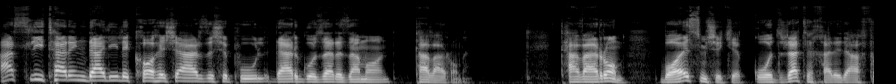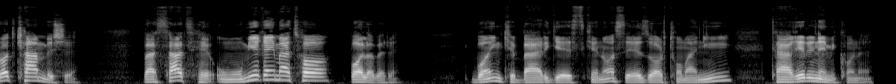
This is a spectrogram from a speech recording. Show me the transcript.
اصلی ترین دلیل کاهش ارزش پول در گذر زمان تورمه تورم باعث میشه که قدرت خرید افراد کم بشه و سطح عمومی قیمت ها بالا بره. با اینکه برگ اسکناس هزار تومنی تغییری نمی‌کنه.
